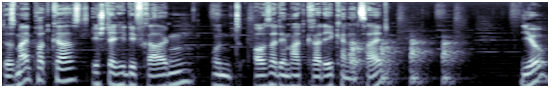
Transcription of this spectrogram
Das ist mein Podcast, ich stelle hier die Fragen und außerdem hat gerade eh keiner Zeit. Jo,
